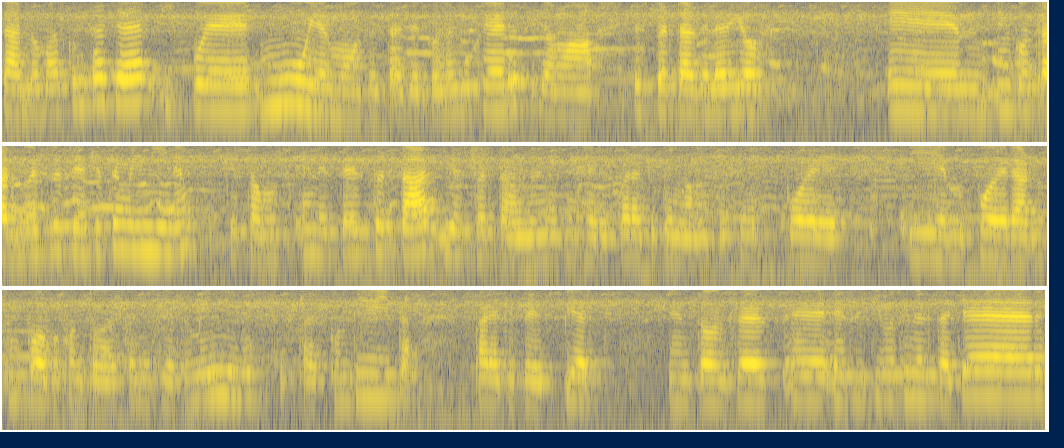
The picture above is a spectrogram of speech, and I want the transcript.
darlo más con taller y fue muy hermoso el taller con las mujeres, se llama Despertar de la Diosa. Em, encontrar nuestra esencia femenina, que estamos en este despertar y despertarlo en las mujeres para que tengamos ese poder y empoderarnos un poco con toda esta energía femenina que está escondidita para que se despierte. Entonces eh, eso hicimos en el taller,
